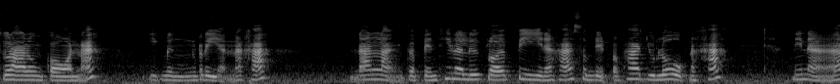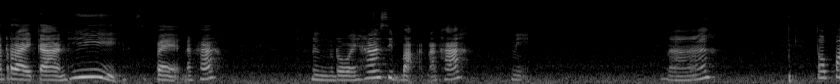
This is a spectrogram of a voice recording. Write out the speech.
จุฬาลงกรณ์นะ อีกหนึ่งเหรียญนะคะด้านหลังจะเป็นที่ระลึกร้อยปีนะคะ สมเด็จพระพาทยุโรปนะคะ นี่นะรายการที่ 18นะคะ 150 บาทนะคะ นี่ นะ ต่อไป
